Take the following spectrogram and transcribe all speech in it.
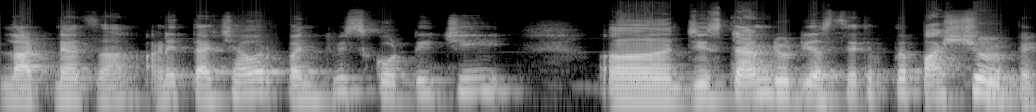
लाटण्याचा आणि त्याच्यावर पंचवीस कोटीची जी स्टॅम्प ड्युटी असते ती फक्त पाचशे रुपये.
